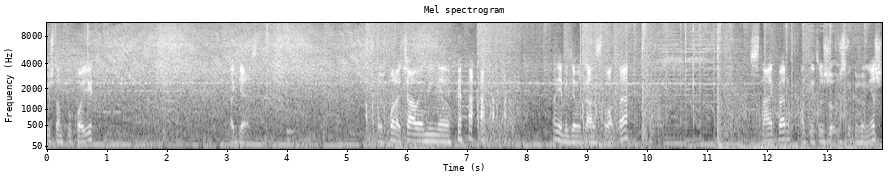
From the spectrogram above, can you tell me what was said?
Już tam tłukło ich. Tak jest. Już poleciały miny. no nie będziemy dla nas to łatwe. Snajper, a nie to żo zwykły żołnierz.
